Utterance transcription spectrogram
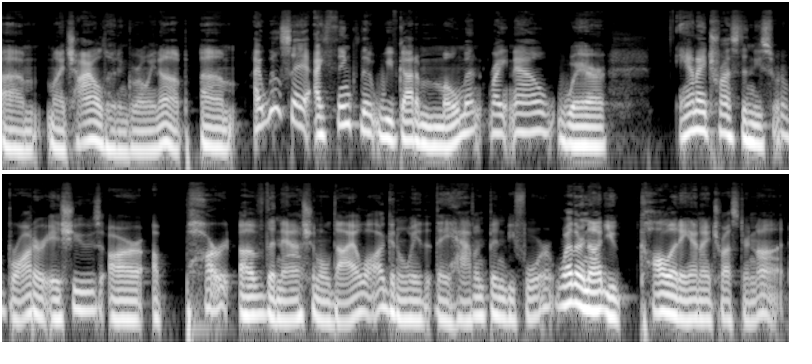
um, my childhood and growing up. Um, I will say I think that we've got a moment right now where antitrust and these sort of broader issues are a part of the national dialogue in a way that they haven't been before, whether or not you call it antitrust or not.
